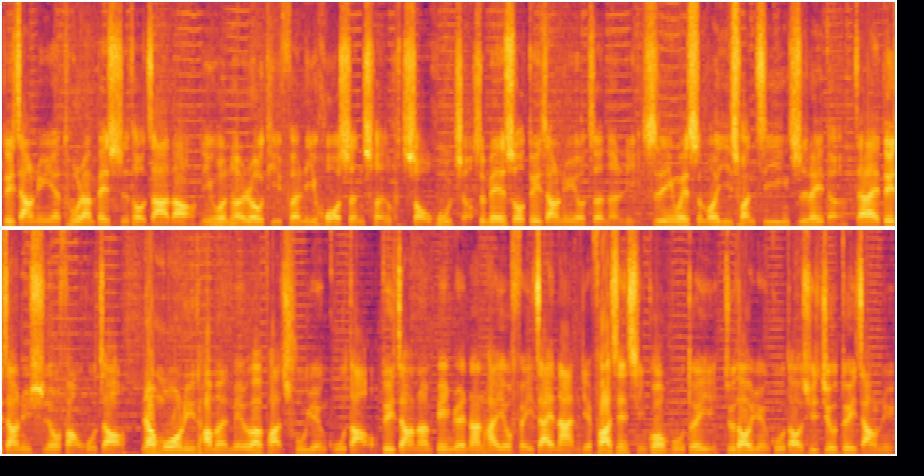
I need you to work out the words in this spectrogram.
队长女也突然被石头砸到，灵魂和肉体分离或生成守护者。顺便说，队长女有这能力，是因为什么遗传基因之类的。再来，队长女使用防护罩，让魔女他们没办法出远古岛。队长男、边缘男还有肥宅男也发现情况不对，就到远古岛去救队长女。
